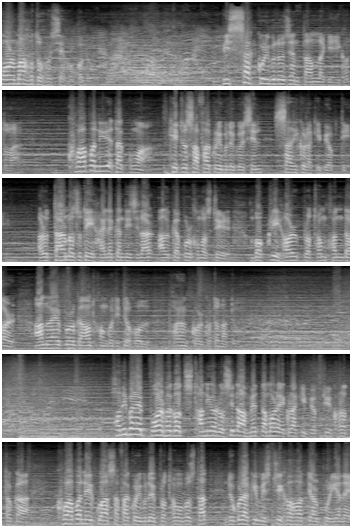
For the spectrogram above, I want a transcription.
মৰ্মাহত হৈছে সকলো। বিশ্বাস কৰিবলৈ যেন টান লাগে এই ঘটনা। খোৱাপানীৰ এটা কুঁৱা সেইটো চাফা কৰিবলৈ গৈছিল চাৰিগৰাকী ব্যক্তি। আৰু তাৰ মাজতেই হাইলাকান্দি জিলাৰ আলকাপুৰ সমষ্টিৰ বক্ৰিহৰ প্ৰথম খণ্ডৰ আনোৱাৰপুৰ গাঁৱত সংঘটিত হ'ল ভয়ংকৰ ঘটনাটো। শনিবাৰে পুৱাৰ ভাগত স্থানীয় ৰচিদ আহমেদ নামৰ এগৰাকী ব্যক্তিৰ ঘৰত থকা খোৱাপানীৰ কুঁৱা চাফা কৰিবলৈ প্ৰথম অৱস্থাত দুগৰাকী মিস্ত্ৰীসহ তেওঁৰ পৰিয়ালে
